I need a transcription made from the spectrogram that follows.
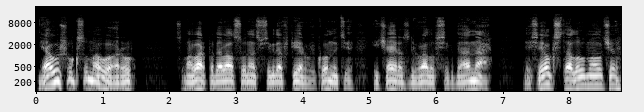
Я вышел к самовару. Самовар подавался у нас всегда в первой комнате, и чай разливала всегда она. Я сел к столу молча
